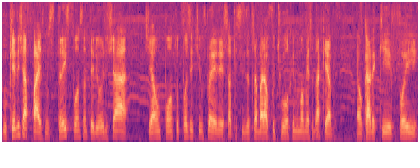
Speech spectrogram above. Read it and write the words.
o que ele já faz nos três pontos anteriores já, já é um ponto positivo para ele. Ele só precisa trabalhar o footwork no momento da quebra. É um cara que foi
